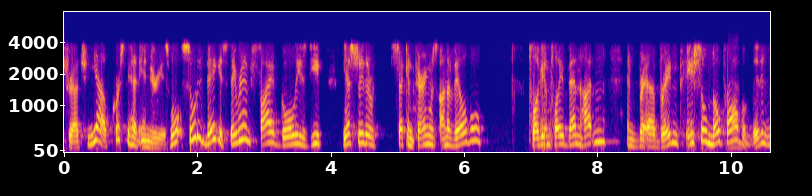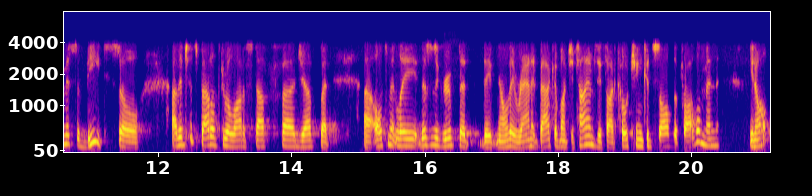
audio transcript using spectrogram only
stretch, and yeah, of course they had injuries. Well, so did Vegas. They ran five goalies deep. Yesterday, their second pairing was unavailable. Plug and play Ben Hutton and uh, Brayden Pachal, no problem. They didn't miss a beat. So uh, the Jets battled through a lot of stuff, uh, Jeff, but. Uh, ultimately, this is a group that they you know they ran it back a bunch of times. They thought coaching could solve the problem, and you know,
